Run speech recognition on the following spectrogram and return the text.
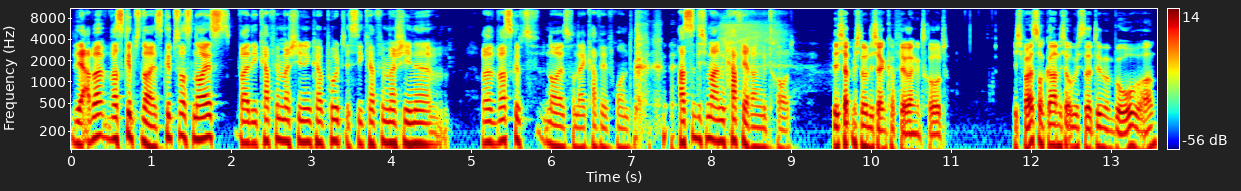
Ja, aber was gibt's Neues? Gibt's was Neues? War die Kaffeemaschine kaputt? Ist die Kaffeemaschine. Wa- Was gibt's Neues von der Kaffeefront? Hast du dich mal an einen Kaffee rangetraut? Ich habe mich noch nicht an einen Kaffee rangetraut. Ich weiß auch gar nicht, ob ich seitdem im Büro war.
